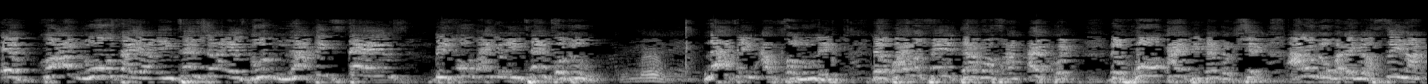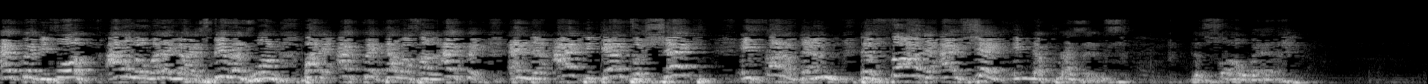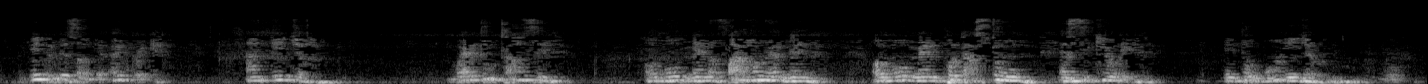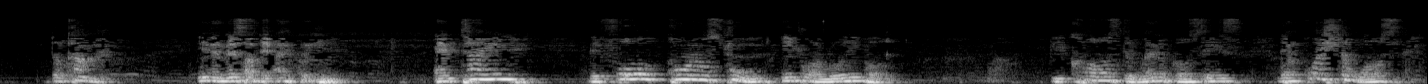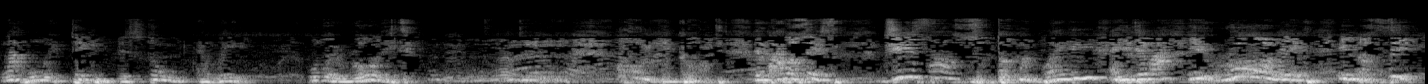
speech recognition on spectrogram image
If God knows that your intention is good, nothing stands before what you intend to do. Amen. Nothing absolutely. The Bible says there was an earthquake. The whole earth began to shake. I don't know whether you have seen an earthquake before. I don't know whether you have experienced one. But the earthquake, there was an earthquake. And the earth began to shake in front of them. They saw the earth shake in their presence. They saw where in the midst of the earthquake, an angel where 2,000 or more men or 500 men or more men put a stone and secure it into one angel to come in the midst of the earthquake and turn the four cornerstone into a rolling ball. Because the word of God says the question was not who will take the stone away, who will roll it. Oh my God. The Bible says Jesus took my body and he did what? He rolled it in the sea.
